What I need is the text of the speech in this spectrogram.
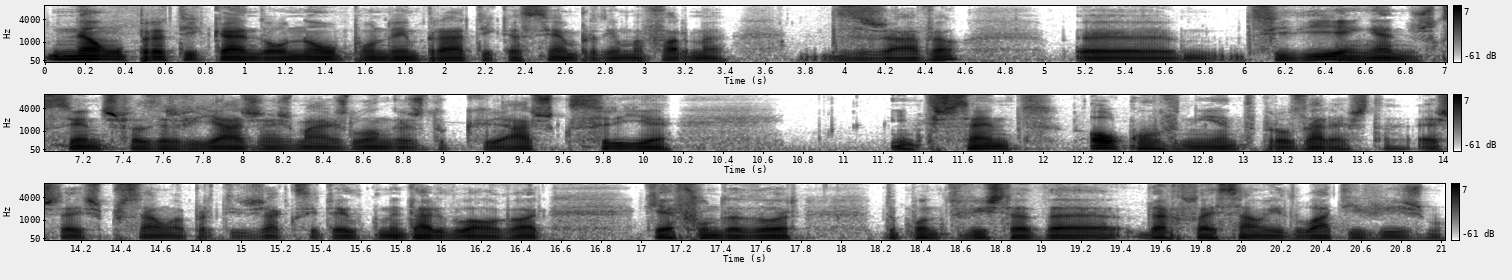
não o praticando ou não o pondo em prática sempre de uma forma desejável. Uh, decidi em anos recentes fazer viagens mais longas do que acho que seria interessante ou conveniente para usar esta, esta expressão a partir já que citei o documentário do Al Gore, que é fundador do ponto de vista da, da reflexão e do ativismo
